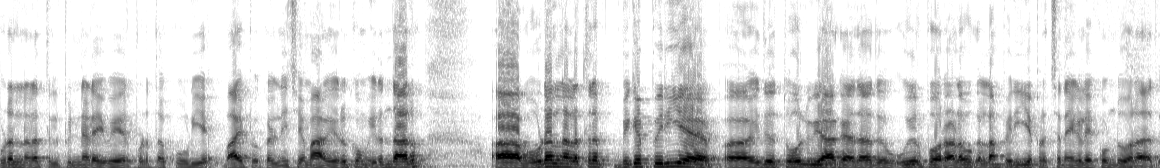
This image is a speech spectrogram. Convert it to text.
உடல் நலத்தில் பின்னடைவை ஏற்படுத்தக்கூடிய வாய்ப்புகள் நிச்சயமாக இருக்கும். இருந்தாலும் உடல் நலத்தில் மிகப்பெரிய இது தோல்வியாக அதாவது உயிர் போகிற அளவுக்கெல்லாம் பெரிய பிரச்சனைகளே கொண்டு வராது.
